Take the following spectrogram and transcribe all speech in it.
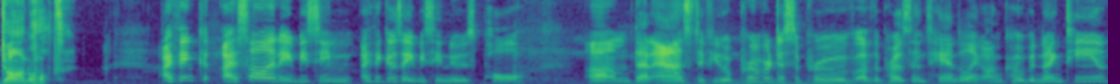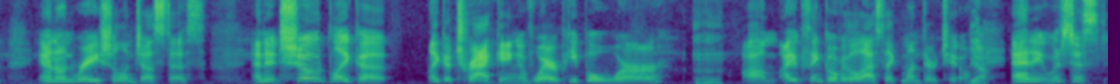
Donald. I think I saw an ABC, I think it was ABC News poll um, that asked if you approve or disapprove of the president's handling on COVID 19 and on racial injustice. And it showed like a like a tracking of where people were um, I think over the last like month or two. Yeah. And it was just,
